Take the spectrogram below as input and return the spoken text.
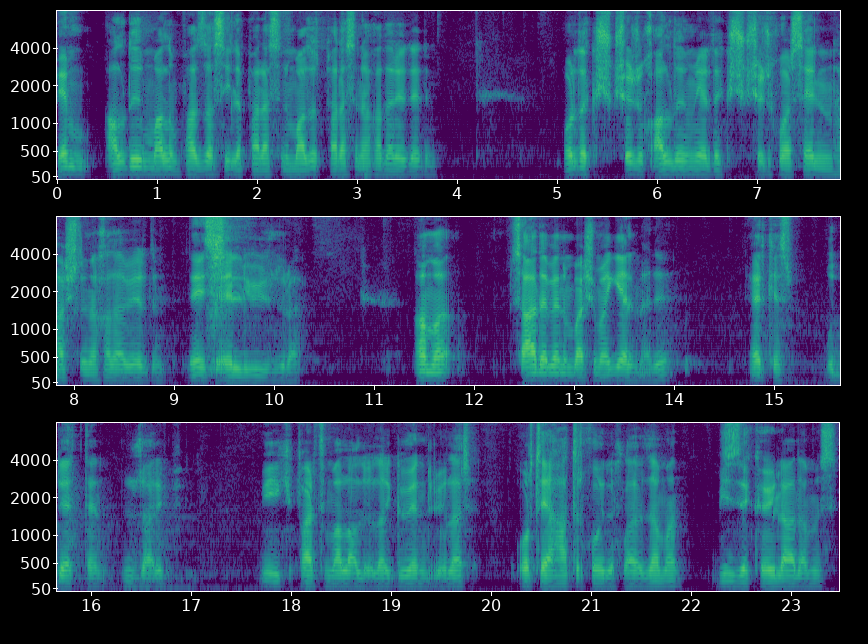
Ben aldığım malın fazlasıyla parasını mazot parasına kadar ödedim. Orada küçük çocuk aldığım yerde küçük çocuk varsa elinin haşlığına kadar verdim. Neyse 50-100 lira. Ama sade benim başıma gelmedi. Herkes bu dertten müzdarip. Bir iki parti mal alıyorlar, güvendiriyorlar. Ortaya hatır koydukları zaman biz de köylü adamız.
